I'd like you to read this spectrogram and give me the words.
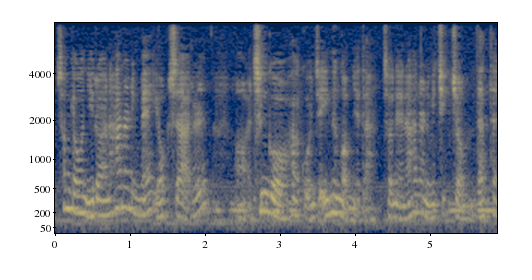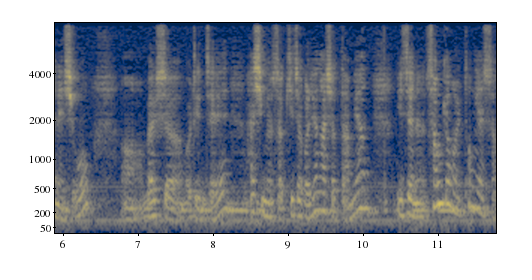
성경은 이러한 하나님의 역사를 어, 증거하고 이제 있는 겁니다. 전에는 하나님이 직접 나타내시고 어, 말씀을 이제 하시면서 기적을 행하셨다면 이제는 성경을 통해서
